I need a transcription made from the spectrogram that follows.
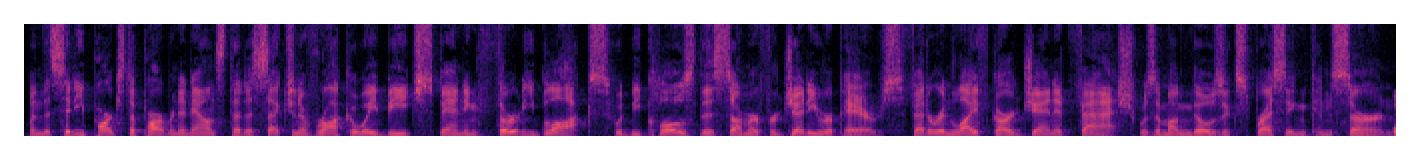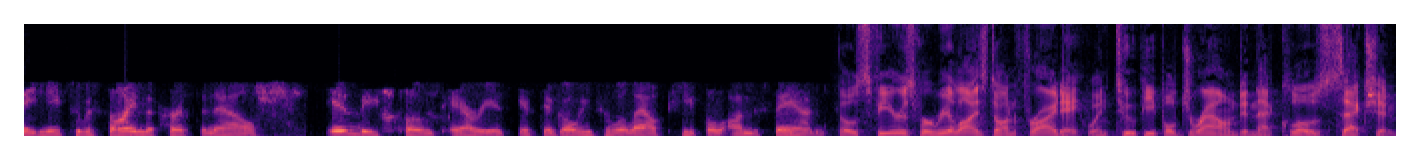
When the City Parks Department announced that a section of Rockaway Beach spanning 30 blocks would be closed this summer for jetty repairs, veteran lifeguard Janet Fash was among those expressing concern. They need to assign the personnel in these closed areas if they're going to allow people on the sand. Those fears were realized on Friday when two people drowned in that closed section.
